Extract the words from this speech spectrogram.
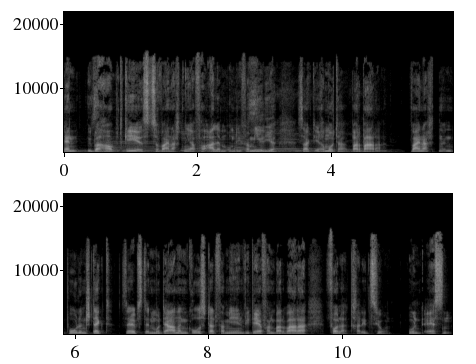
denn überhaupt gehe es zu Weihnachten ja vor allem um die Familie, sagt ihre Mutter Barbara. Weihnachten in Polen steckt, selbst in modernen Großstadtfamilien wie der von Barbara, voller Tradition. Und Essen,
